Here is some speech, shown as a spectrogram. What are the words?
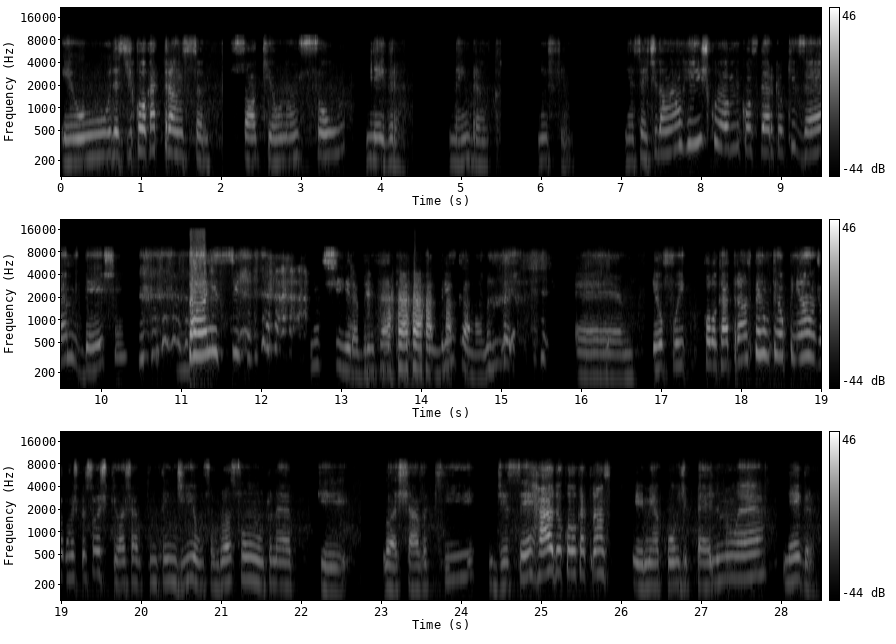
eu decidi colocar trança. Só que eu não sou negra, nem branca. Enfim. Minha certidão é um risco, eu me considero o que eu quiser, me deixem. Dane-se! Mentira, brincadeira, tô brincando. É, eu fui colocar trans, perguntei a opinião de algumas pessoas que eu achava que entendiam sobre o assunto, né? Porque eu achava que podia ser errado eu colocar trans, porque minha cor de pele não é negra,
